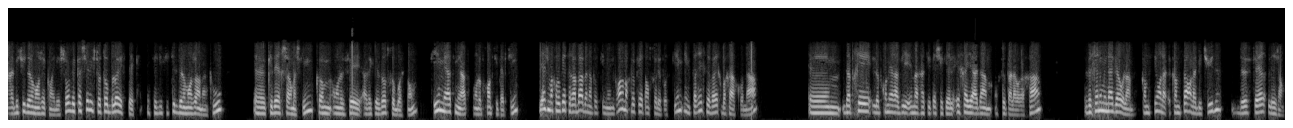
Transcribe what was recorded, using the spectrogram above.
a l'habitude de le manger quand il est chaud. Vekaché. C'est difficile de le manger en un coup. Keder sharmashkim, comme on le fait avec les autres boissons. Ki meat meat. On le prend petit à petit. Yesh machloket rabba ben une grande machloket entre les poskim. D'après le premier avis, Adam, on fait pas la bracha. Comme, si on comme ça, on a l'habitude de faire les gens.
